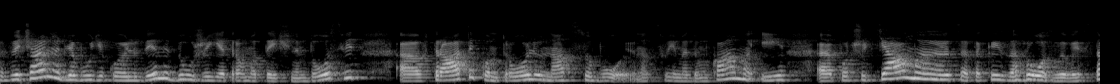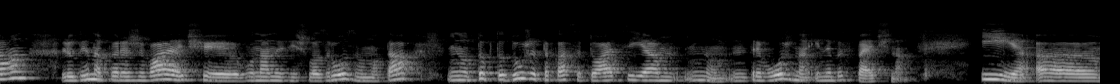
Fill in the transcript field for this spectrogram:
звичайно, для будь-якої людини дуже є травматичним досвід е, втрати контролю над собою, над своїми думками і е, почуттями. Це такий загрозливий стан. Людина переживає, чи вона не зійшла з розуму. Так? Ну, тобто дуже така ситуація ну, тривожна і небезпечна. І е,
